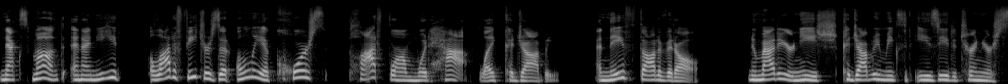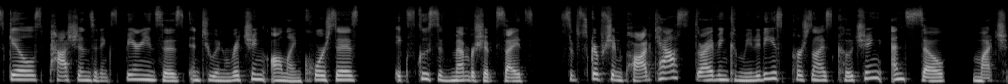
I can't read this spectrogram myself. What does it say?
next month and I need a lot of features that only a course platform would have, like Kajabi. And they've thought of it all. No matter your niche, Kajabi makes it easy to turn your skills, passions, and experiences into enriching online courses exclusive membership sites, subscription podcasts, thriving communities, personalized coaching, and so much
